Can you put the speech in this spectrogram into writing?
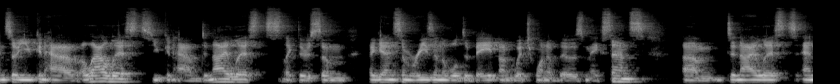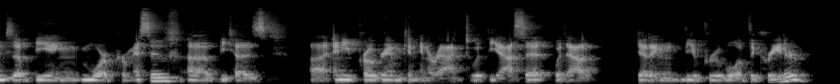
And so you can have allow lists, you can have deny lists. Like there's some, again, some reasonable debate on which one of those makes sense. Um, deny lists ends up being more permissive uh, because uh, any program can interact with the asset without getting the approval of the creator.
